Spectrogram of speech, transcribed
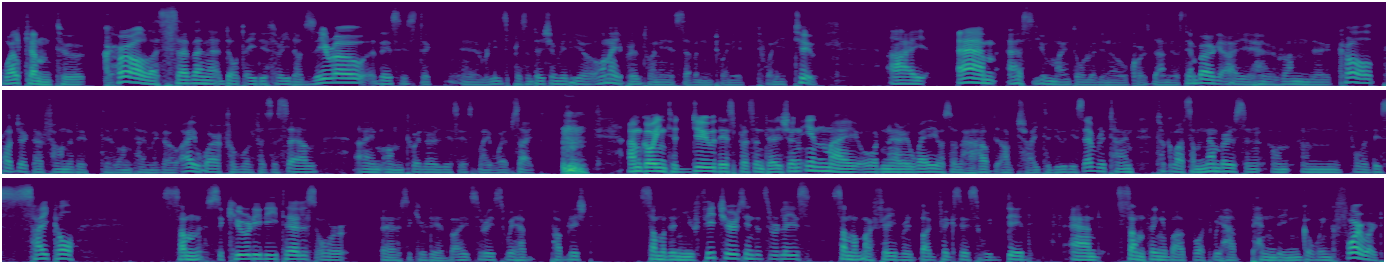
Welcome to curl 7.83.0. This is the uh, release presentation video on April 27, 2022. I am, as you might already know, of course, Daniel Stenberg. I run the curl project. I founded it a long time ago. I work for wolfSSL. I'm on Twitter. This is my website. I'm going to do this presentation in my ordinary way, how to, I've tried to do this every time, talk about some numbers on, on for this cycle some security details or uh, security advisories we have published, some of the new features in this release, some of my favorite bug fixes we did, and something about what we have pending going forward.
